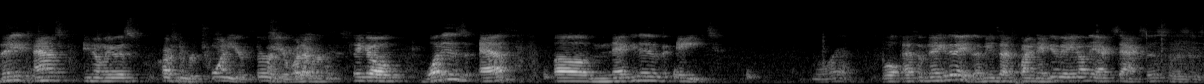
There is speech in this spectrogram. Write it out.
they ask, you know, maybe this question number 20 or 30 or whatever. They go, what is f of negative 8? Well, f of negative 8, that means I have to find negative 8 on the x-axis, so this is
